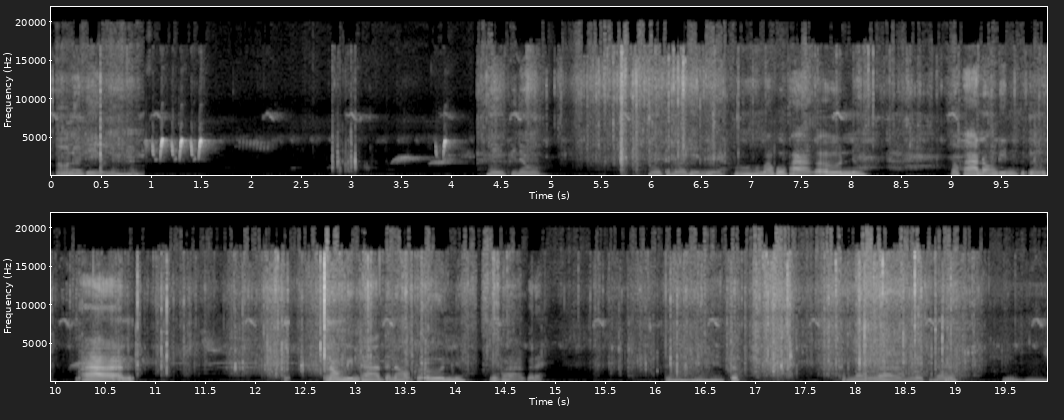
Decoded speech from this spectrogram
เอาหน้าเดียวนี่นั่นนี่พี่น้องนี่แต่น้อยเห็นเลยโอ้มาผู้ผ่าก็เอิญอยู่มาผ่าน้องดินผ่าอันน้องดินทาแต่เนาะก็เอิญอยู่ผู้ผ่าก็ได้ตัวกำลังงามเลยพี่น้องอุ๊ยอืมอืม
